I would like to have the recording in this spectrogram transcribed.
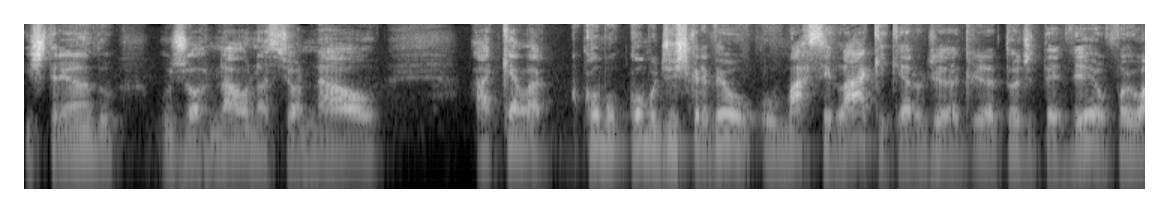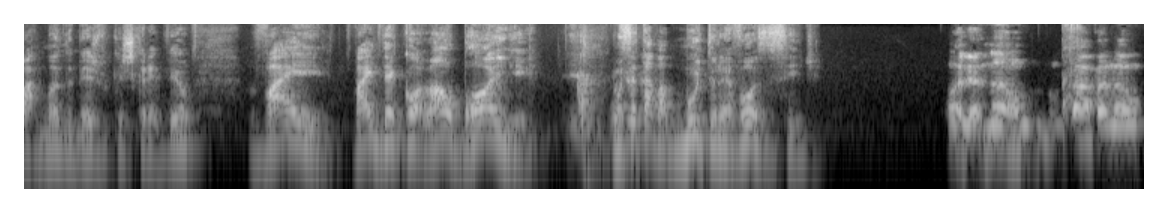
estreando o Jornal Nacional, aquela. Como, como descreveu o Marcilac, que era o di- diretor de TV, ou foi o Armando mesmo que escreveu, vai, vai decolar o Boeing. Você estava muito nervoso, Cid? Olha, não, não estava, não.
